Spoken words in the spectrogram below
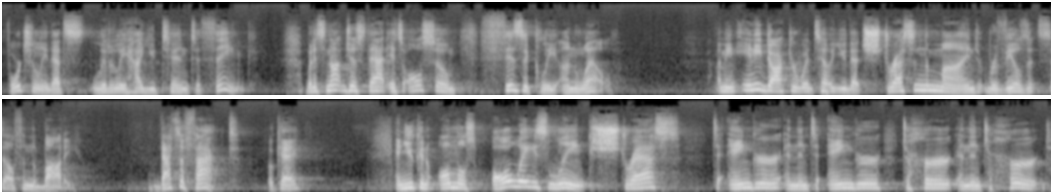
unfortunately, that's literally how you tend to think. But it's not just that, it's also physically unwell. I mean, any doctor would tell you that stress in the mind reveals itself in the body. That's a fact, okay? And you can almost always link stress to anger, and then to anger to hurt, and then to hurt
